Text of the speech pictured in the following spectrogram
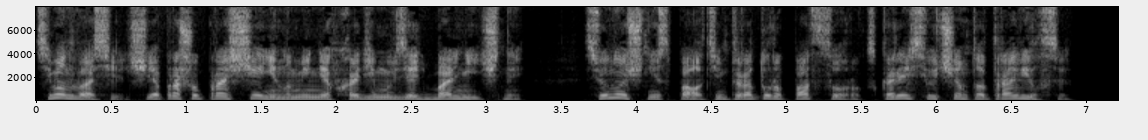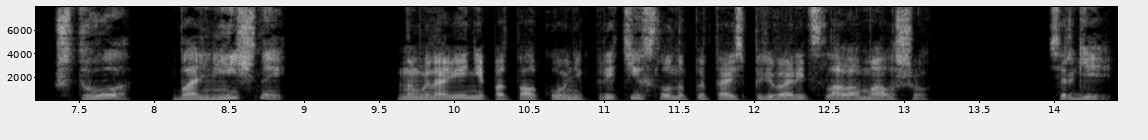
«Семен Васильевич, я прошу прощения, но мне необходимо взять больничный. Всю ночь не спал, температура под 40. Скорее всего, чем-то отравился». «Что? Больничный?» На мгновение подполковник притих, словно пытаясь переварить слова Малышева. «Сергей,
